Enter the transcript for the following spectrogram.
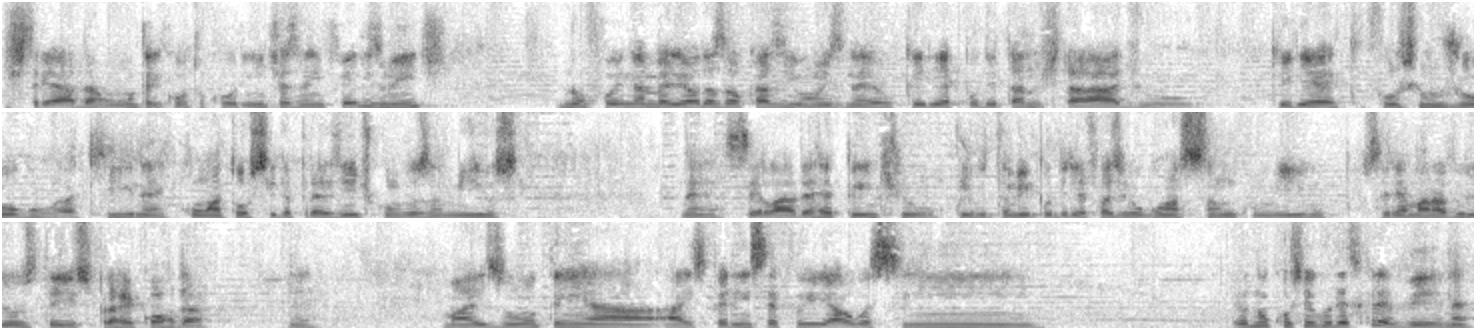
estreada ontem contra o Corinthians, né? Infelizmente, não foi na melhor das ocasiões, né? Eu queria poder estar no estádio, queria que fosse um jogo aqui, né, com a torcida presente, com meus amigos, né? Sei lá, de repente o clube também poderia fazer alguma ação comigo, seria maravilhoso ter isso para recordar, né? Mas ontem a, a experiência foi algo assim, eu não consigo descrever, né?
